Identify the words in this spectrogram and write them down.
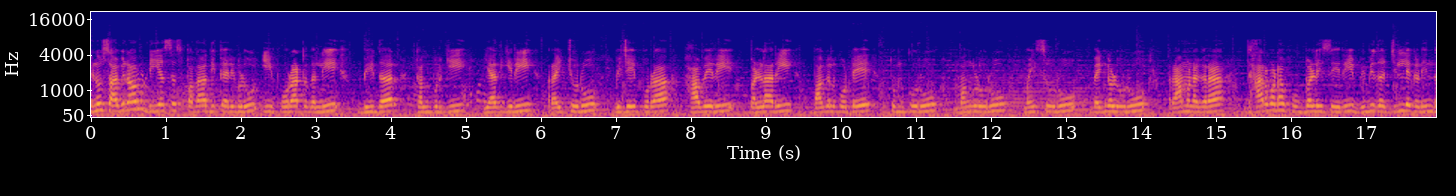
ಇನ್ನು ಸಾವಿರಾರು ಡಿಎಸ್ಎಸ್ ಪದಾಧಿಕಾರಿಗಳು ಈ ಹೋರಾಟದಲ್ಲಿ ಬೀದರ್, ಕಲಬುರಗಿ, ಯಾದಗಿರಿ, ರಾಯಚೂರು, ವಿಜಯಪುರ, ಹಾವೇರಿ, ಬಳ್ಳಾರಿ, ಬಾಗಲಕೋಟೆ, ತುಮಕೂರು, ಮಂಗಳೂರು, ಮೈಸೂರು, ಬೆಂಗಳೂರು, ರಾಮನಗರ, ಧಾರವಾಡ, ಹುಬ್ಬಳ್ಳಿ ಸೇರಿ ವಿವಿಧ ಜಿಲ್ಲೆಗಳಿಂದ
